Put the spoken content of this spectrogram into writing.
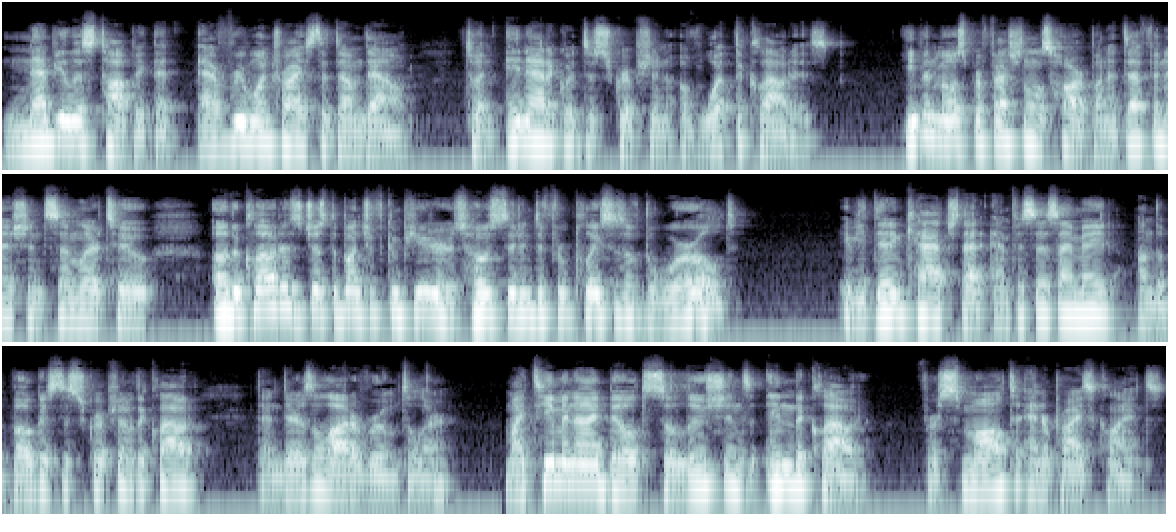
nebulous topic that everyone tries to dumb down to an inadequate description of what the cloud is. Even most professionals harp on a definition similar to, oh, the cloud is just a bunch of computers hosted in different places of the world. If you didn't catch that emphasis I made on the bogus description of the cloud, then there's a lot of room to learn. My team and I build solutions in the cloud for small to enterprise clients.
